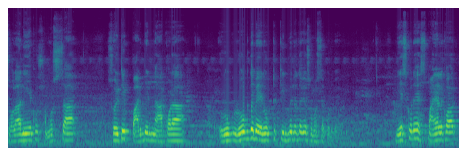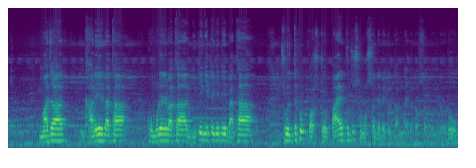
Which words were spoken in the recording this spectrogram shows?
চলা নিয়ে খুব সমস্যা, শরীরটি পারবে না করা, রোগ রোগ দেবে রোগটা ট্রিটমেন্ট হতে গিয়ে সমস্যা করবে। বিশেষ করে স্পাইনাল কর্ড মাজার, ঘাড়ের ব্যথা, কোমরের ব্যথা, গিটে গেটে গেটে ব্যথা, চলতে খুব কষ্ট, পায়ের প্রচুর সমস্যা দেবে কিন্তু আপনাকে দর্শক বন্ধু, রোগ।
